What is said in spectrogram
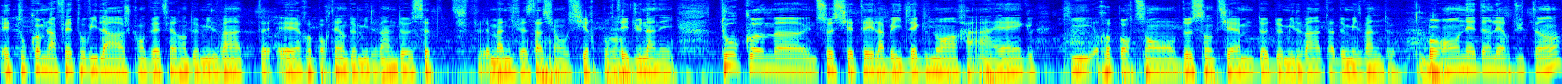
Et tout comme la fête au village qu'on devait faire en 2020 est reportée en 2022, cette manifestation aussi est reportée d'une année. Tout comme euh, une société, l'abbaye de l'Aigle Noir à Aigle, qui reporte son 200e de 2020 à 2022. Bon. On est dans l'air du temps,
